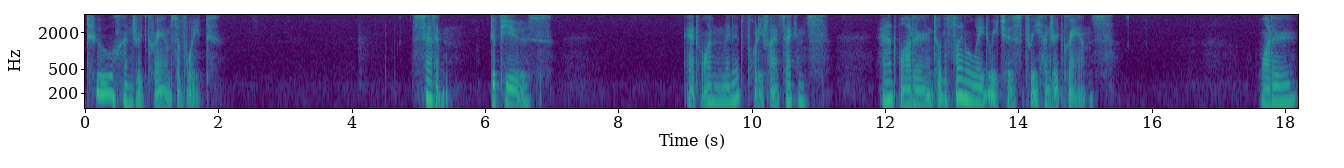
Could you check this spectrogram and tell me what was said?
200 grams of weight. 7. Diffuse. At 1 minute 45 seconds, add water until the final weight reaches 300 grams. Water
